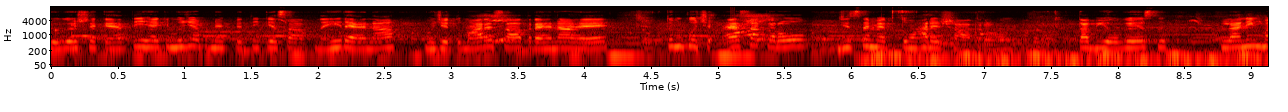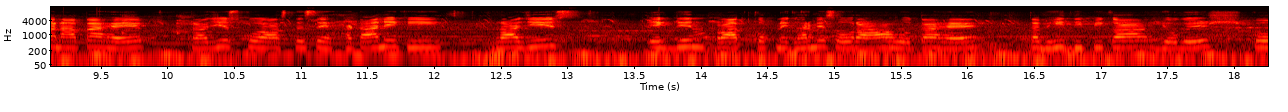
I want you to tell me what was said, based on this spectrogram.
योगेश से कहती है कि मुझे अपने पति के साथ नहीं रहना, मुझे तुम्हारे साथ रहना है। तुम कुछ ऐसा करो जिससे मैं तुम्हारे साथ रहूँ। तब योगेश प्लानिंग बनाता है राजेश को रास्ते से हटाने की। राजेश एक दिन रात को अपने घर में सो रहा होता है। तभी दीपिका योगेश को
